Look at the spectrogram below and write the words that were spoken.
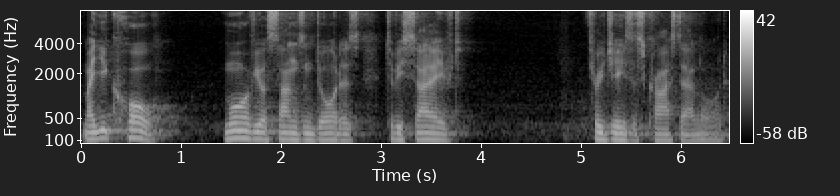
may you call more of your sons and daughters to be saved through Jesus Christ our Lord.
